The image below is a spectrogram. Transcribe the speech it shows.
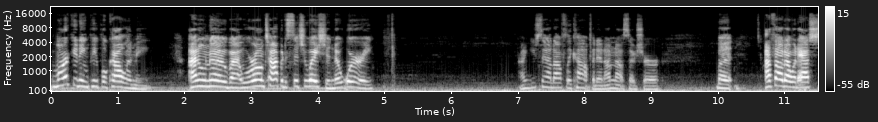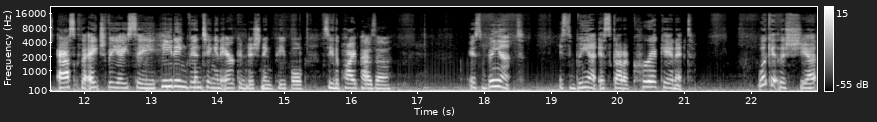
marketing people calling me? I don't know, but we're on top of the situation. Don't worry. Uh, you sound awfully confident. I'm not so sure. But I thought I would ask, ask the HVAC, heating, venting, and air conditioning people. See, the pipe has a, it's bent. It's bent. It's got a crick in it. Look at this shit.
